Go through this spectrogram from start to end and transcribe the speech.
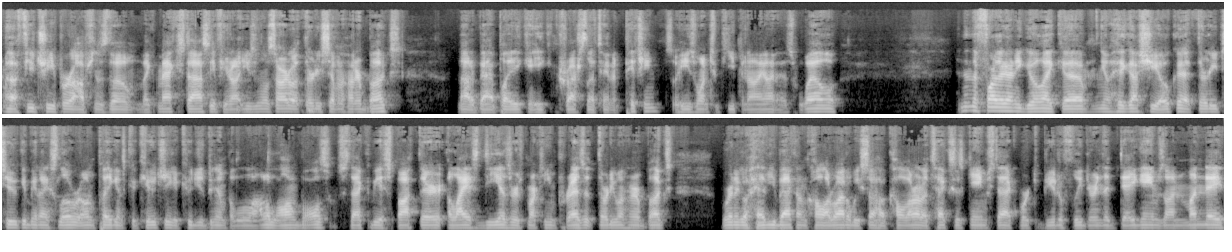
A few cheaper options though, like Max Stassi. If you're not using Luzardo at 3,700 bucks, not a bad play. He can, he can crush left-handed pitching, so he's one to keep an eye on as well. And then the farther down you go, like uh, you know Higashioka at 32 could be a nice lower owned play against Kikuchi. Kikuchi's been up a lot of long balls, so that could be a spot there. Elias Diaz or Martin Perez at 3,100 bucks. We're to go heavy back on Colorado. We saw how Colorado Texas game stack worked beautifully during the day games on Monday,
